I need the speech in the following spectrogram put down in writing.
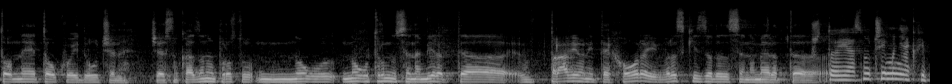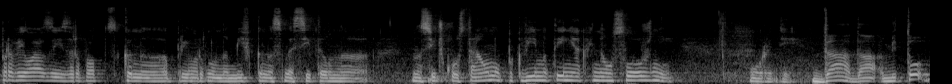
То не е толкова и до учене, честно казано. Просто много, много трудно се намират а, правилните хора и връзки, за да се намерят. А... Що е ясно, че има някакви правила за изработка на, примерно, намивка на смесител на на всичко останало, но пък вие имате и някакви много сложни уреди. Да, да. Ами то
